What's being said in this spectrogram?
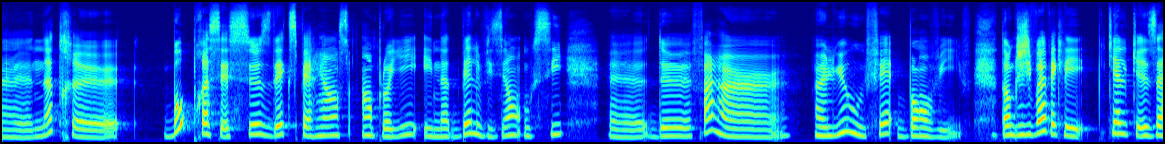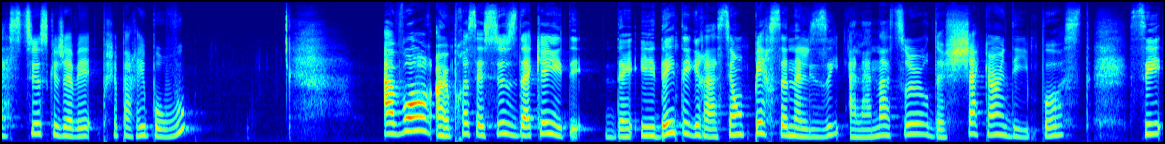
euh, notre euh, beau processus d'expérience employée et notre belle vision aussi de faire un, un, lieu où il fait bon vivre. Donc, j'y vais avec les quelques astuces que j'avais préparées pour vous. Avoir un processus d'accueil et d'intégration personnalisé à la nature de chacun des postes, c'est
